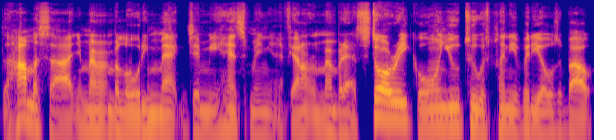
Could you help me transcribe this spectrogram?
the homicide. You remember Lodi Mack, Jimmy Henchman. If y'all don't remember that story, go on YouTube. There's plenty of videos about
